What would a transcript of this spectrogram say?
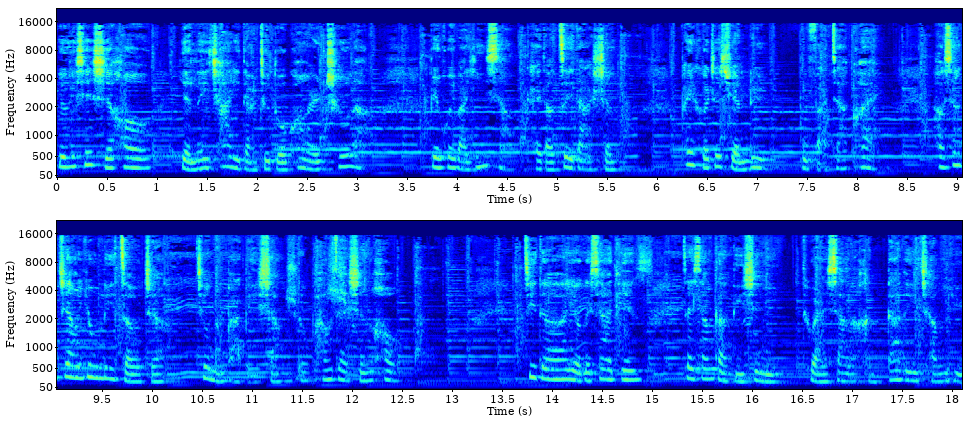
有一些时候眼泪差一点就夺眶而出了，便会把音响开到最大声，配合着旋律，步伐加快，好像这样用力走着就能把悲伤都抛在身后。记得有个夏天，在香港迪士尼突然下了很大的一场雨，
